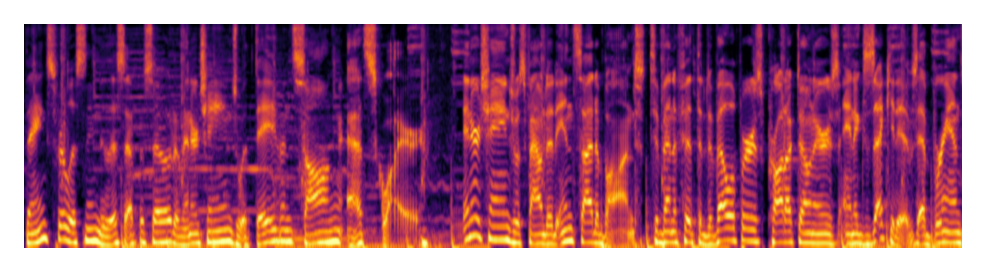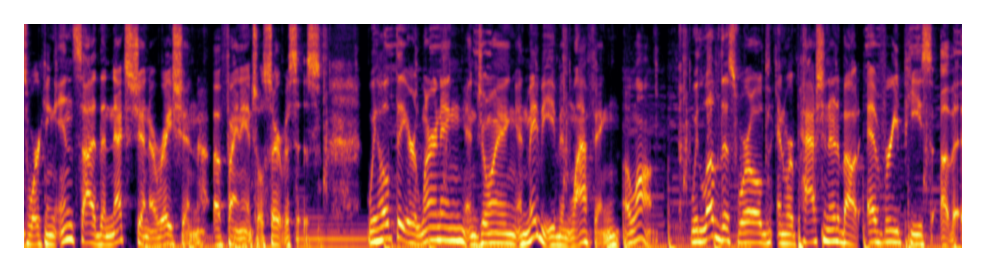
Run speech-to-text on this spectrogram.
Thanks for listening to this episode of Interchange with Dave and Song at Squire. Interchange was founded inside a bond to benefit the developers, product owners, and executives at brands working inside the next generation of financial services. We hope that you're learning, enjoying, and maybe even laughing along. We love this world and we're passionate about every piece of it.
